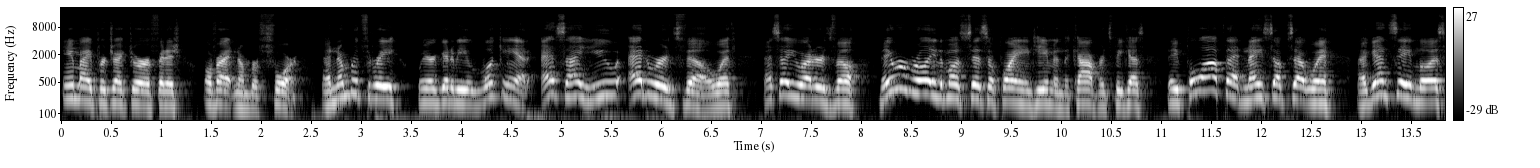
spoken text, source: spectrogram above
in my projector finish over at number four. At number three, we are going to be looking at SIU Edwardsville with SIU Edwardsville, they were really the most disappointing team in the conference because they pull off that nice upset win against St. Louis.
